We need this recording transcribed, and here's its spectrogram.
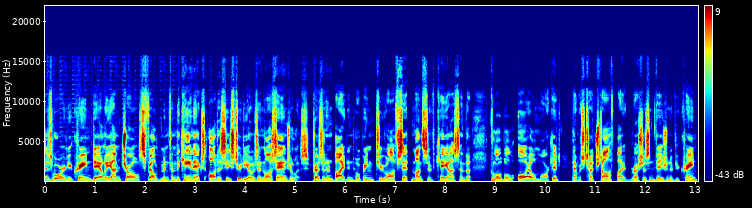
is War in Ukraine Daily. I'm Charles Feldman from the KNX Audacy Studios in Los Angeles. President Biden, hoping to offset months of chaos in the global oil market that was touched off by Russia's invasion of Ukraine,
